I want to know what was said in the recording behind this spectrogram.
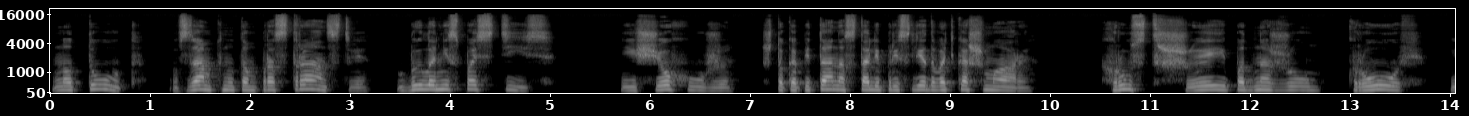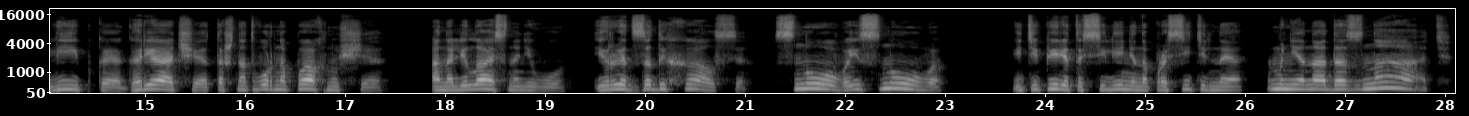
Но тут, в замкнутом пространстве, было не спастись. Еще хуже, что капитана стали преследовать кошмары. Хруст шеи под ножом, кровь, липкая, горячая, тошнотворно пахнущая. Она лилась на него, и Ред задыхался снова и снова. И теперь это Селенина просительное «мне надо знать».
